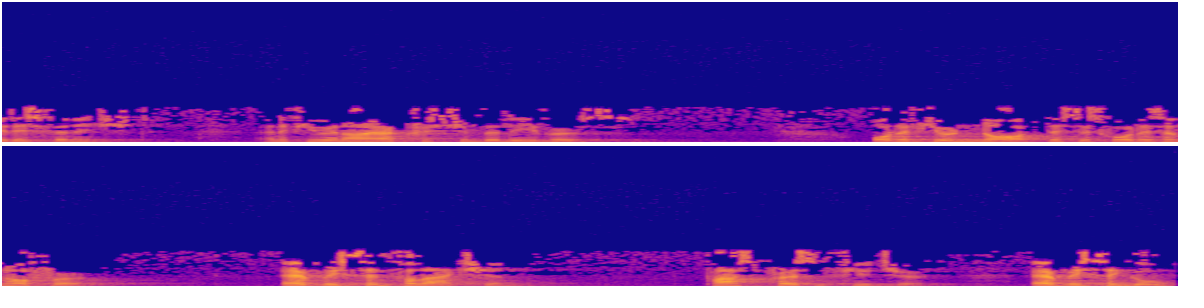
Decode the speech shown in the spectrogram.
it is finished. And if you and I are Christian believers, or if you're not, this is what is an offer. Every sinful action, past, present, future, every single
